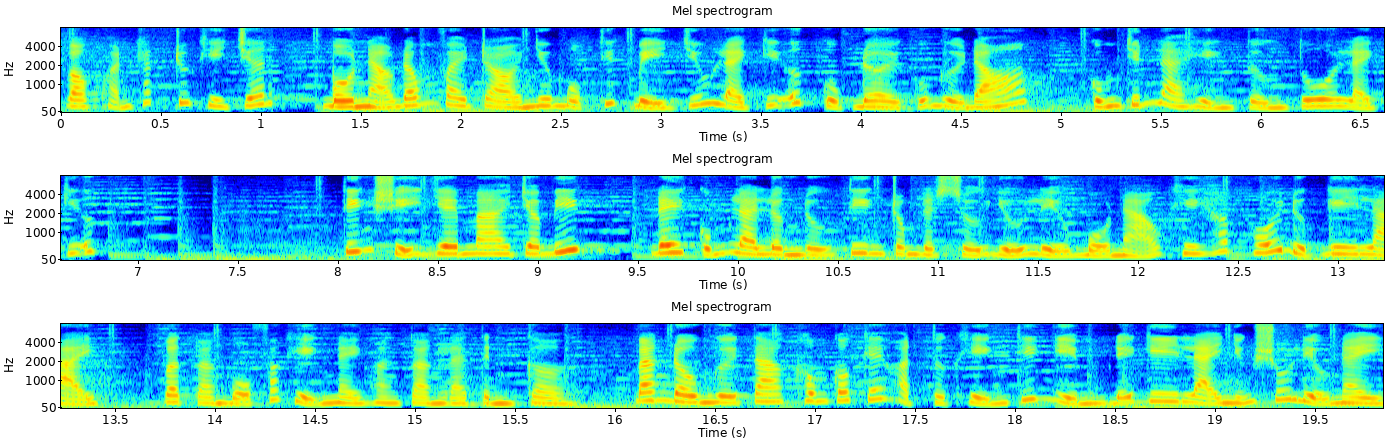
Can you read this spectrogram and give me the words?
vào khoảnh khắc trước khi chết, bộ não đóng vai trò như một thiết bị chiếu lại ký ức cuộc đời của người đó, cũng chính là hiện tượng tua lại ký ức. Tiến sĩ Yema cho biết đây cũng là lần đầu tiên trong lịch sử dữ liệu bộ não khi hấp hối được ghi lại và toàn bộ phát hiện này hoàn toàn là tình cờ. Ban đầu người ta không có kế hoạch thực hiện thí nghiệm để ghi lại những số liệu này.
